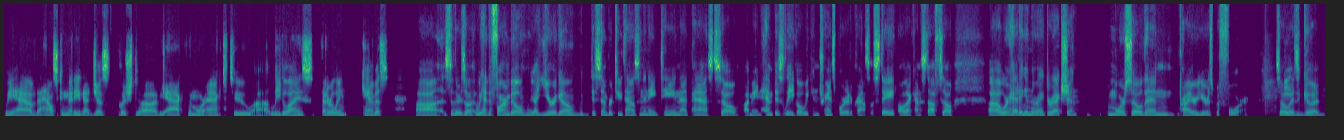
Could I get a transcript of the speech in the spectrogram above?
We have the House committee that just pushed uh, the act, the MORE Act, to uh, legalize federally cannabis. Uh, so there's a we had the farm bill a year ago, December 2018, that passed. So I mean, hemp is legal. We can transport it across the state, all that kind of stuff. So uh, we're heading in the right direction, more so than prior years before. So you, it's good.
